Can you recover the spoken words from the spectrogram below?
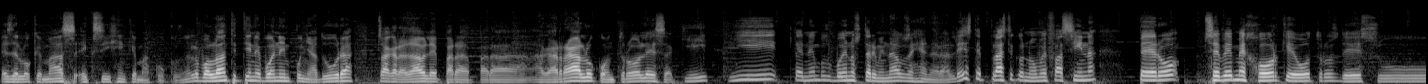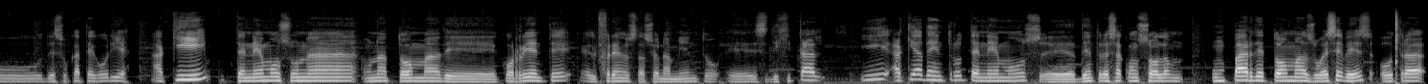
es de lo que más exigen quemacocos. El volante tiene buena empuñadura, es agradable para, para agarrarlo, controles aquí y tenemos buenos terminados en general. Este plástico no me fascina, pero se ve mejor que otros de su, de su categoría. Aquí tenemos una, una toma de corriente, el freno de estacionamiento es digital. Y aquí adentro tenemos, eh, dentro de esa consola, un, par de tomas USBs, otra,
